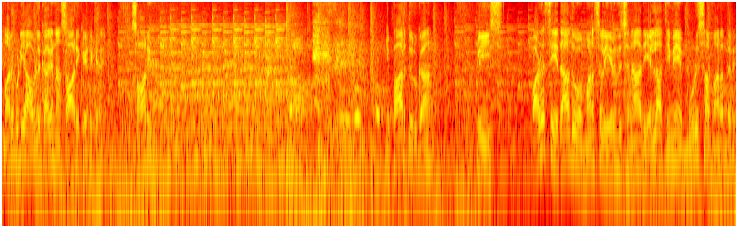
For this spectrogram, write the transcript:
மறுபடியும் அவளுக்காக நான் சாரி கேட்டுக்கிறேன். சாரிம்மா இங்க பாரு துர்கா. ப்ளீஸ் பழசு ஏதாவது உன் மனசுல இருந்துச்சுன்னா அது எல்லாத்தையுமே முழுசா மறந்துரு.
